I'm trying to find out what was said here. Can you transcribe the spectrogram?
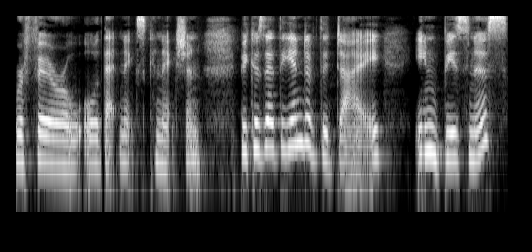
referral or that next connection. Because at the end of the day, in business,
